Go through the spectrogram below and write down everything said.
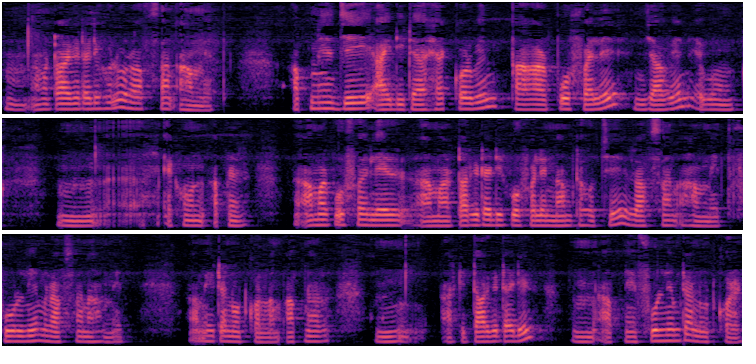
হুম, আমার টার্গেট আইডি হলো রাফসান আহমেদ। আপনি যে আইডিটা হ্যাক করবেন, তার প্রোফাইলে যাবেন এবং এখন আপনার, আমার প্রোফাইলের আমার টার্গেট আইডির প্রোফাইলের নামটা হচ্ছে রাফসান আহমেদ ফুল নেম রাফসান আহমেদ। আমি এটা নোট করলাম। আপনার আর কি টার্গেট আইডির আপনি ফুল নেমটা নোট করেন।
